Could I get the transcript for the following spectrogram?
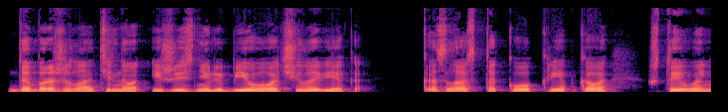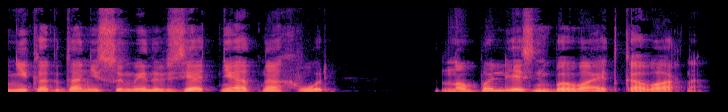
доброжелательного и жизнелюбивого человека, казалось такого крепкого, что его никогда не сумеет взять ни одна хворь. Но болезнь бывает коварна.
